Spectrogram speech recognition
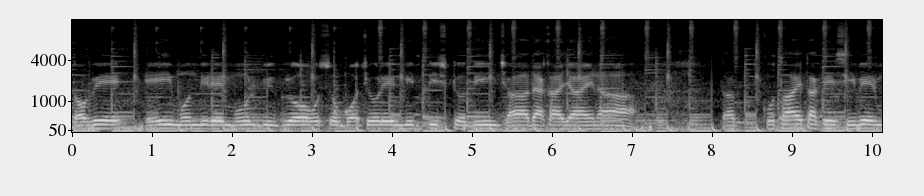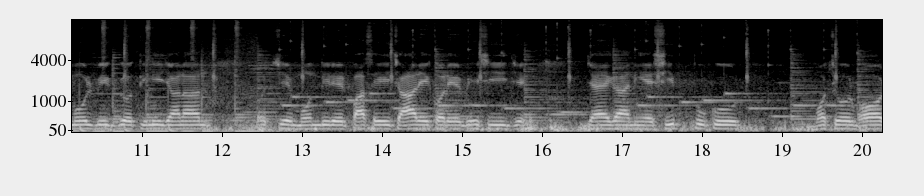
তবে এই মন্দিরের মূল বিগ্রহ অবশ্য বছরের নির্দিষ্ট দিন ছাড়া দেখা যায় না। তা কোথায় তাকে শিবের মূল বিগ্রহ তিনি জানান? হচ্ছে মন্দিরের পাশেই চার একরের বেশি যে জায়গা নিয়ে শিব পুকুর। বছর ভর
